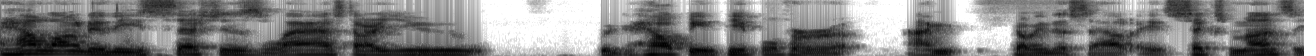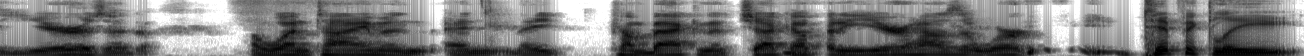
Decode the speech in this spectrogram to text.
How long do these sessions last? Are you helping people for, I'm throwing this out, a six months, a year? Is it a one time and, and they come back and check up in a year? How does it work? Typically,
